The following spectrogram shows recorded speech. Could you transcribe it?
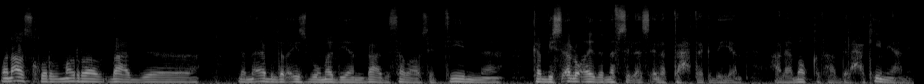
وأنا أذكر مرة بعد آه، لما قابل رئيس بومدين بعد 67 آه، كان بيسأله أيضا نفس الأسئلة بتاعتك دي يعني على موقف عبد الحكيم يعني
